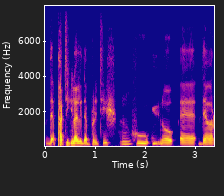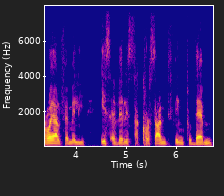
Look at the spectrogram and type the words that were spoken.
the, particularly the British, mm. who you know uh, the royal family is a very sacrosanct thing to them.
